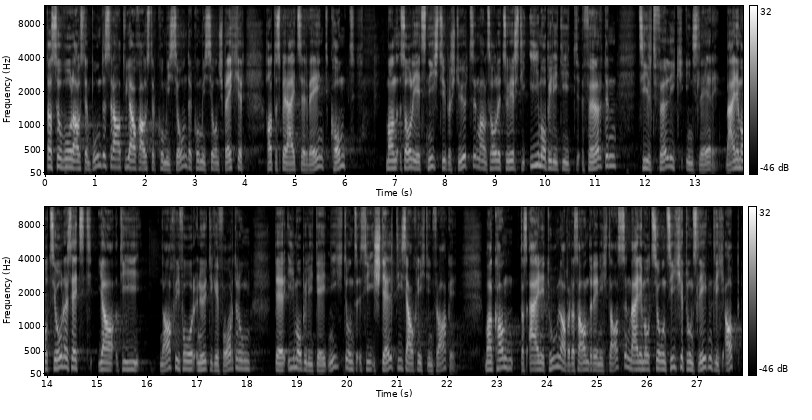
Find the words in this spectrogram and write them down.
das sowohl aus dem Bundesrat wie auch aus der Kommission, der Kommissionssprecher hat es bereits erwähnt, kommt, man solle jetzt nichts überstürzen, man solle zuerst die E-Mobilität fördern, zielt völlig ins Leere. Meine Motion ersetzt ja die nach wie vor nötige Forderung der E-Mobilität nicht und sie stellt dies auch nicht in Frage. Man kann das eine tun, aber das andere nicht lassen. Meine Motion sichert uns lediglich ab.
